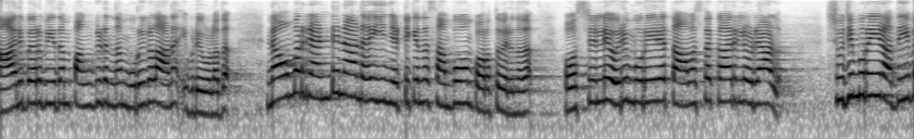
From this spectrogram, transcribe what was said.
നാല് പേർ വീതം പങ്കിടുന്ന മുറികളാണ് ഇവിടെയുള്ളത്. നവംബർ രണ്ടിനാണ് ഈ ഞെട്ടിക്കുന്ന സംഭവം പുറത്തു വരുന്നത് ഹോസ്റ്റലിലെ ഒരു മുറിയിലെ താമസക്കാരിൽ ഒരാൾ ശുചിമുറിയിൽ അതീവ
